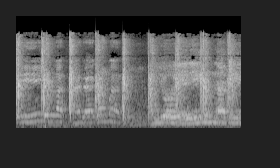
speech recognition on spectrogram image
തീയുള്ള നരകമതിൽ അയ്യോ എരിയുന്ന തീയുള്ള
